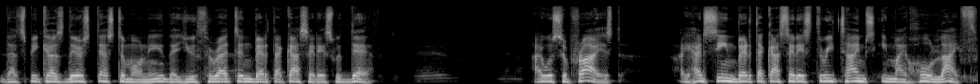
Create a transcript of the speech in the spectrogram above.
That's because there's testimony that you threatened Berta Cáceres with death. I was surprised. I had seen Berta Cáceres three times in my whole life.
